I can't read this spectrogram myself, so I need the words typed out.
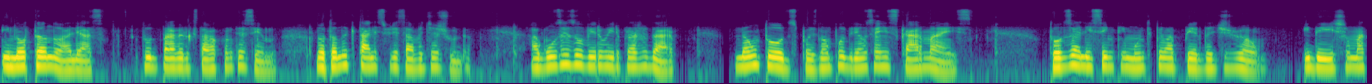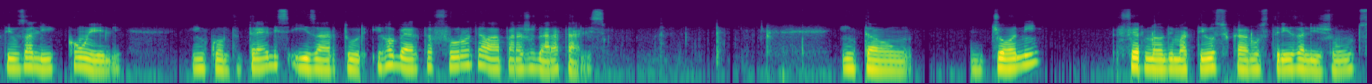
E notando, aliás, tudo para ver o que estava acontecendo, notando que Thales precisava de ajuda. Alguns resolveram ir para ajudar. Não todos, pois não poderiam se arriscar mais. Todos ali sentem muito pela perda de João e deixam Mateus ali com ele, enquanto Trellis, Isa, Arthur e Roberta foram até lá para ajudar a Thales. Então, Johnny, Fernando e Mateus ficaram os três ali juntos,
